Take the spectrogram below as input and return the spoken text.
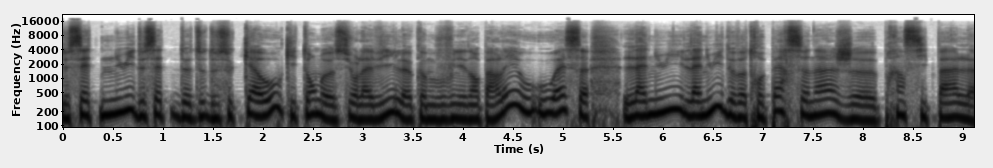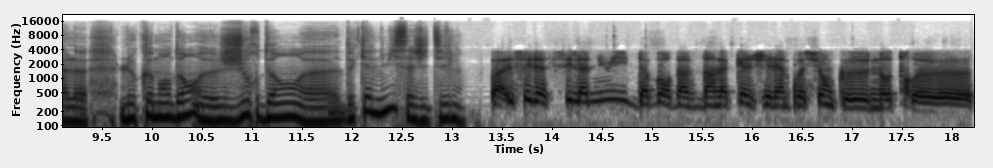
de cette nuit, de, cette, de, de, ce chaos qui tombe sur la ville, comme vous venez d'en parler, ou, est-ce la nuit, la nuit de votre personnage euh, principal, le, le commandant euh, Jourdan De quelle nuit s'agit-il? Bah, C'est la, la, nuit d'abord dans, dans, laquelle j'ai l'impression que notre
